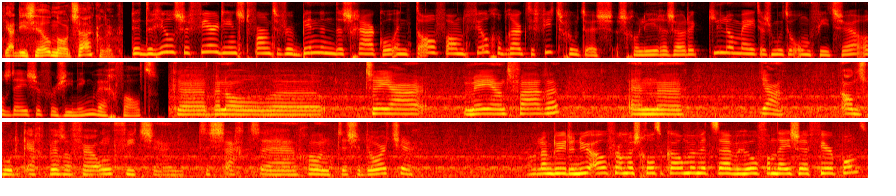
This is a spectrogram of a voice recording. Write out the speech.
ja, die is heel noodzakelijk. De Drielse veerdienst vormt de verbindende schakel in tal van veelgebruikte fietsroutes. Scholieren zouden kilometers moeten omfietsen als deze voorziening wegvalt. Ik uh, ben al uh, twee jaar mee aan het varen. En uh, ja, anders moet ik echt best wel ver omfietsen. En het is echt gewoon een tussendoortje. Hoe lang doe je er nu over om naar school te komen met behulp van deze veerpont?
